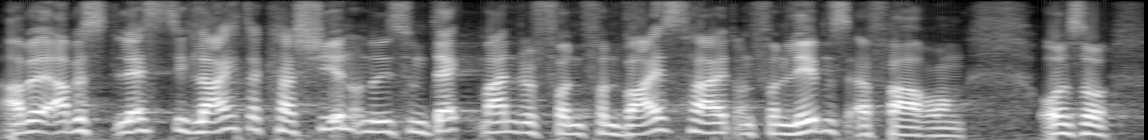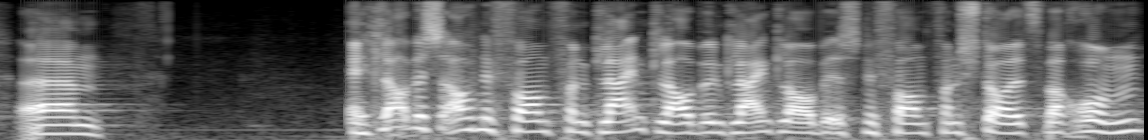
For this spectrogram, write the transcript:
aber, aber es lässt sich leichter kaschieren unter diesem Deckmantel von, von Weisheit und von Lebenserfahrung und so. Ähm, ich glaube, es ist auch eine Form von Kleinglaube und Kleinglaube ist eine Form von Stolz. Warum?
